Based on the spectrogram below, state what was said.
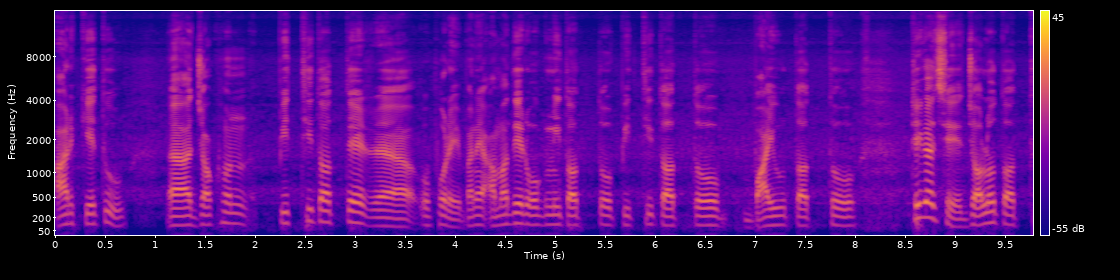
আর কেতু যখন পিতৃতত্ত্বের ওপরে মানে আমাদের অগ্নিতত্ত্ব পিতৃতত্ত্ব বায়ুতত্ত্ব ঠিক আছে জলতত্ত্ব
